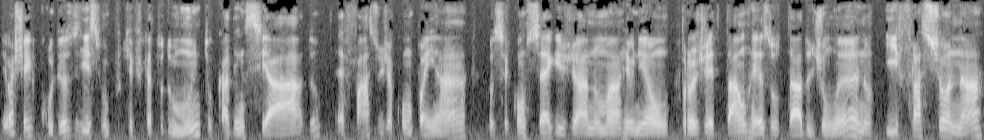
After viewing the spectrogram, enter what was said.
Eu achei curiosíssimo, porque fica tudo muito cadenciado, é fácil de acompanhar, Você consegue já numa reunião projetar um resultado de um ano e fracionar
